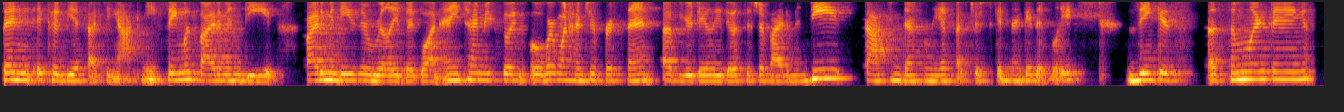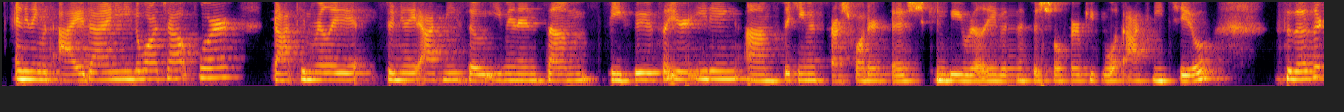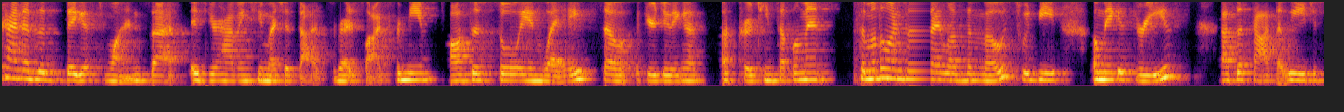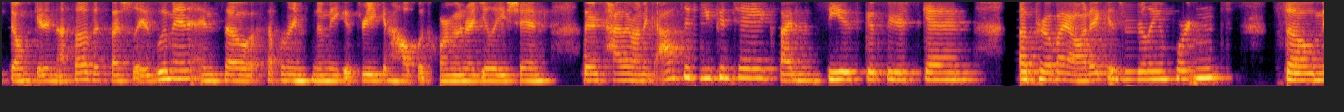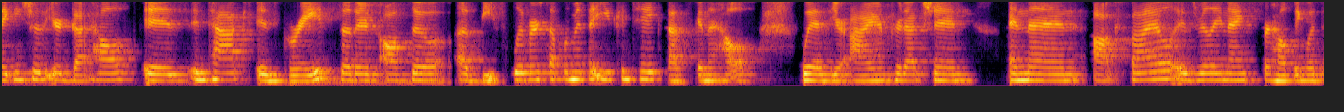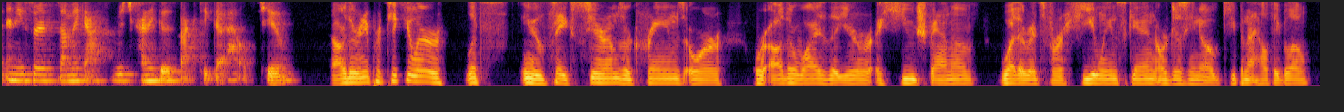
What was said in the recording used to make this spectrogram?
then it could be affecting acne. Same with vitamin D. Vitamin D is a really big one. Anytime you're going over 100% of your daily dosage of vitamin D, that can definitely affect your skin negatively. Zinc is a similar thing. Anything with iodine you need to watch out for. That can really stimulate acne. So, even in some seafoods that you're eating, um, sticking with freshwater fish can be really beneficial for people with acne too. So those are kind of the biggest ones that if you're having too much of that, it's a red flag for me. Also soy and whey. So if you're doing a, a protein supplement, some of the ones that I love the most would be omega 3s. That's a fat that we just don't get enough of, especially as women. And so supplementing some omega 3 can help with hormone regulation. There's hyaluronic acid you can take. Vitamin C is good for your skin. A probiotic is really important. So making sure that your gut health is intact is great. So there's also a beef liver supplement that you can take that's going to help with your iron production. And then ox bile is really nice for helping with any sort of stomach acid, which kind of goes back to gut health too. Are there any particular, let's you know, say serums or creams or or otherwise that you're a huge fan of, whether it's for healing skin or just you know keeping that healthy glow?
